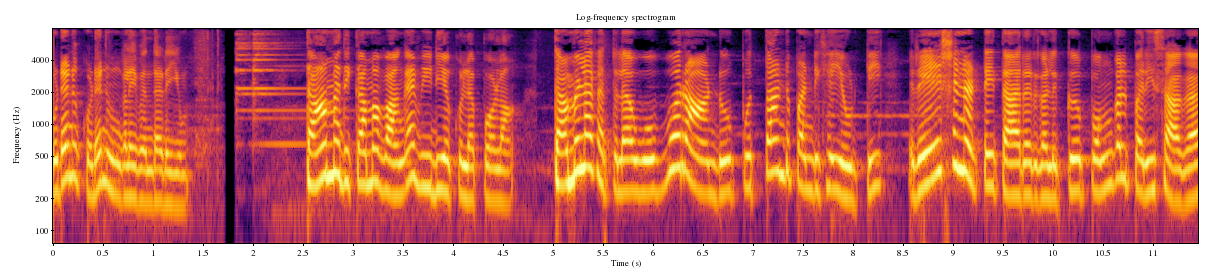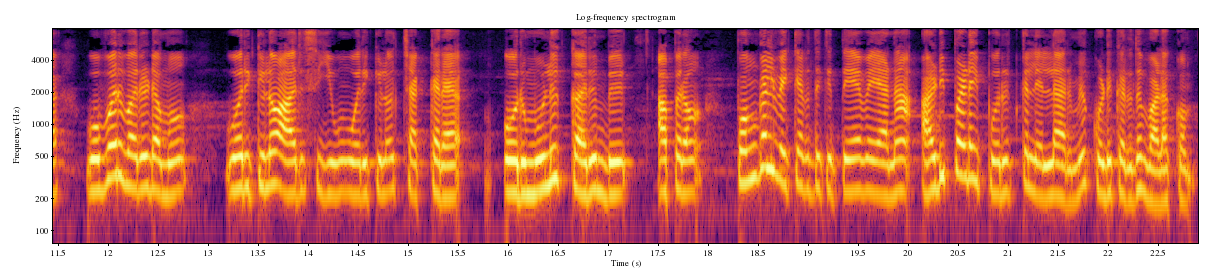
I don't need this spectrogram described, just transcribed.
உடனுக்குடன் உங்களை வந்தடையும். தாமதிக்காமல் வாங்க வீடியோக்குள்ளே போகலாம் தமிழகத்தில் ஒவ்வொரு ஆண்டும் புத்தாண்டு பண்டிகையொட்டி ரேஷன் அட்டைதாரர்களுக்கு பொங்கல் பரிசாக ஒவ்வொரு வருடமும் ஒரு கிலோ அரிசியும் ஒரு கிலோ சர்க்கரை ஒரு முழு கரும்பு அப்புறம் பொங்கல் வைக்கிறதுக்கு தேவையான அடிப்படை பொருட்கள் எல்லாருமே கொடுக்கறது வழக்கம்.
